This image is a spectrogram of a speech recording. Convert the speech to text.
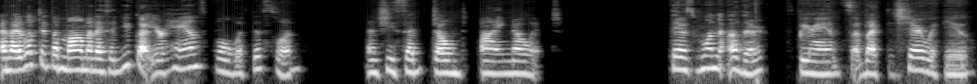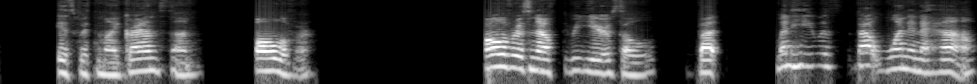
And I looked at the mom and I said, you've got your hands full with this one. And she said, don't I know it? There's one other experience I'd like to share with you is with my grandson, Oliver. Oliver is now three years old, but when he was about one and a half,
